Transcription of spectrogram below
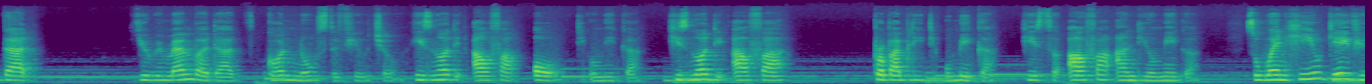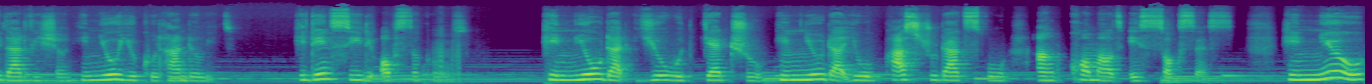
that you remember that God knows the future. He's not the Alpha or the Omega. He's not the Alpha, probably the Omega. He's the Alpha and the Omega. So when He gave you that vision, He knew you could handle it. He didn't see the obstacles. He knew that you would get through. He knew that you would pass through that school and come out a success. He knew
